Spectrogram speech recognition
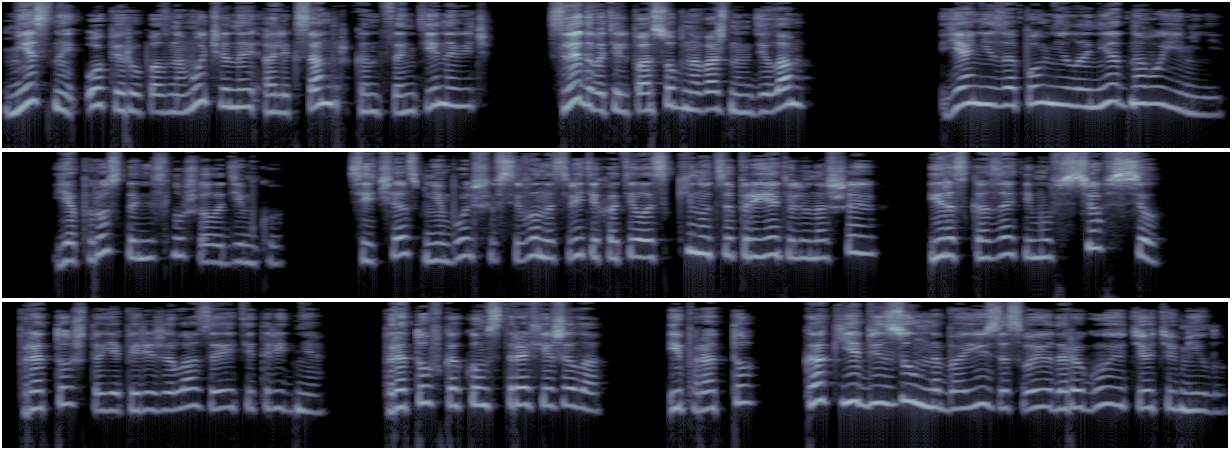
местный оперуполномоченный Александр Константинович, следователь по особо важным делам я не запомнила ни одного имени. Я просто не слушала Димку. Сейчас мне больше всего на свете хотелось кинуться приятелю на шею и рассказать ему все-все про то, что я пережила за эти три дня, про то, в каком страхе жила, и про то, как я безумно боюсь за свою дорогую тетю Милу.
